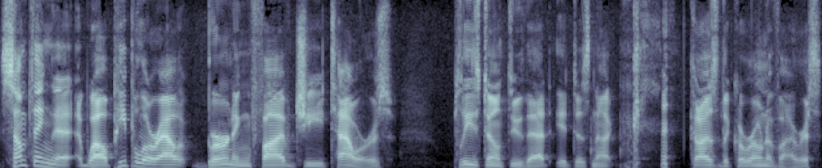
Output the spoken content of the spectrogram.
something that, while people are out burning 5G towers, please don't do that. It does not cause the coronavirus.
